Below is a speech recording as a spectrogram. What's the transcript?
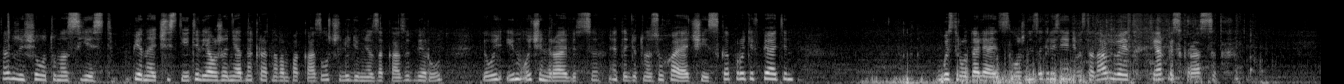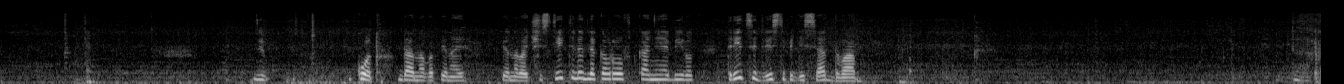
Также еще вот у нас есть пеноочиститель. Я уже неоднократно вам показывала, что люди у меня заказывают, берут. И им очень нравится. Это идет у нас сухая очистка против пятен. Быстро удаляет сложные загрязнения, восстанавливает яркость красок. Код данного пенного очистителя для ковров ткани и обивок 30252. Так.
